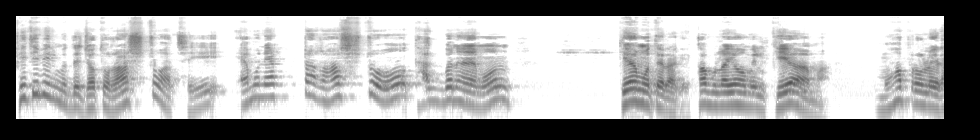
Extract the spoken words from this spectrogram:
পৃথিবীর মধ্যে যত রাষ্ট্র আছে, এমন একটা রাষ্ট্র থাকবে না এমন কেয়ামতের আগে কাবলা ইয়াউমিল কিয়ামা, মহাপ্রলয়ের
